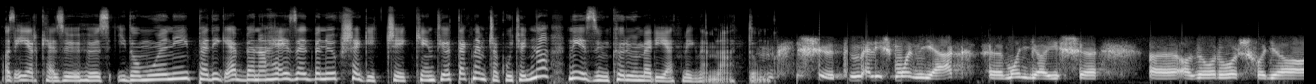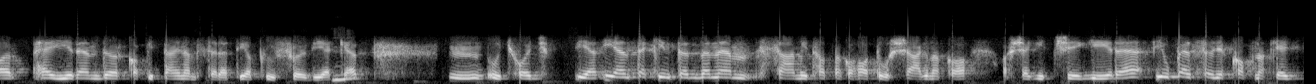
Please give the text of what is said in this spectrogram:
az érkezőhöz idomulni, pedig ebben a helyzetben ők segítségként jöttek, nem csak úgy, hogy na, nézzünk körül, mert ilyet még nem láttunk. Sőt, el is mondják, mondja is az orvos, hogy a helyi rendőrkapitány nem szereti a külföldieket, mm. úgyhogy ilyen, ilyen tekintetben nem számíthatnak a hatóságnak a, a segítségére. Jó, persze, hogy kapnak egy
